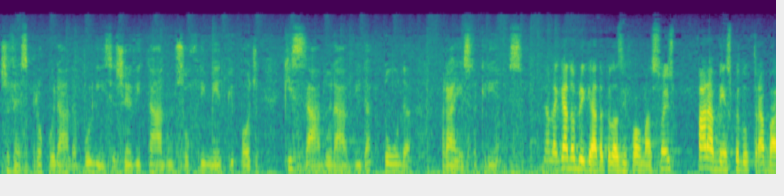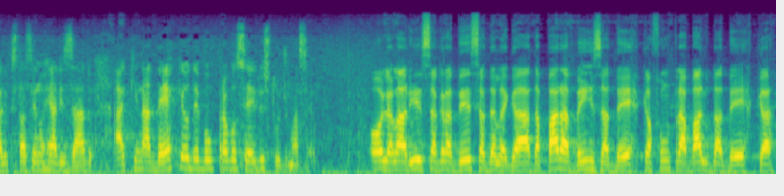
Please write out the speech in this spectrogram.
tivesse procurado a polícia, tinha evitado um sofrimento que pode, quiçá, durar a vida toda para esta criança. Delegada, obrigada pelas informações. Parabéns pelo trabalho que está sendo realizado aqui na DERCA. Eu devolvo para você aí do estúdio, Marcelo. Olha, Larissa, agradeço a delegada. Parabéns à DERCA. Foi um trabalho da DERCA.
